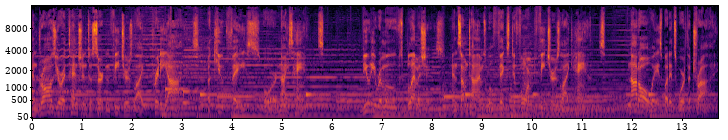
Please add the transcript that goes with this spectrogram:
and draws your attention to certain features like pretty eyes, a cute face, or nice hands. Beauty removes blemishes and sometimes will fix deformed features like hands. Not always, but it's worth a try.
